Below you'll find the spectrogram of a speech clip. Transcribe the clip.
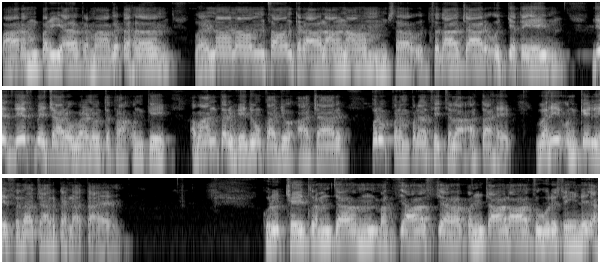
पारंपर्य क्रमागत। वर्णानाम सांतरालानाम स सदाचार उच्यते। जिस देश में चारों वर्णों तथा उनके अवान्तर भेदों का जो आचार पूर्व परंपरा से चला आता है, वही उनके लिए सदाचार कहलाता है। कुरुक्षेत्र च पंचाला पंचालासूरसेनय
